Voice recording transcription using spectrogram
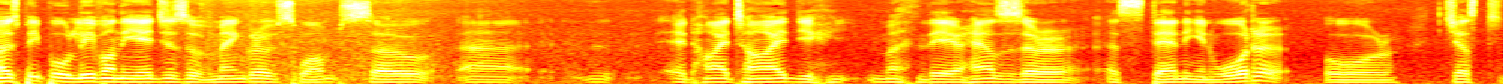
Most people live on the edges of mangrove swamps, so uh, at high tide, you, their houses are, are, standing in water or just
